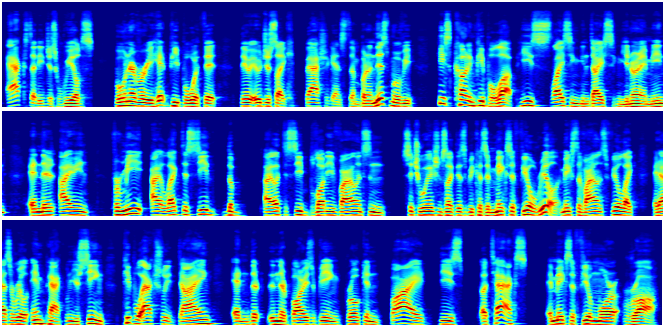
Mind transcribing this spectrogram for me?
axe that he just wields, but whenever he hit people with it, they it would just like bash against them. But in this movie, he's cutting people up, he's slicing and dicing. You know what I mean? And there, I mean, for me, I like to see the I like to see bloody violence in situations like this because it makes it feel real. It makes the violence feel like it has a real impact when you're seeing people actually dying and and their bodies are being broken by these attacks. It makes it feel more raw.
